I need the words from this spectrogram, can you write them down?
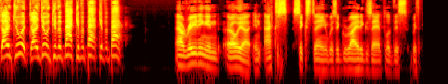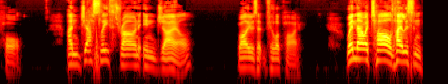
don't do it, don't do it, give it back, give it back, give it back. Our reading in earlier in Acts 16 was a great example of this with Paul. Unjustly thrown in jail while he was at Philippi. When they were told, hey, listen,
